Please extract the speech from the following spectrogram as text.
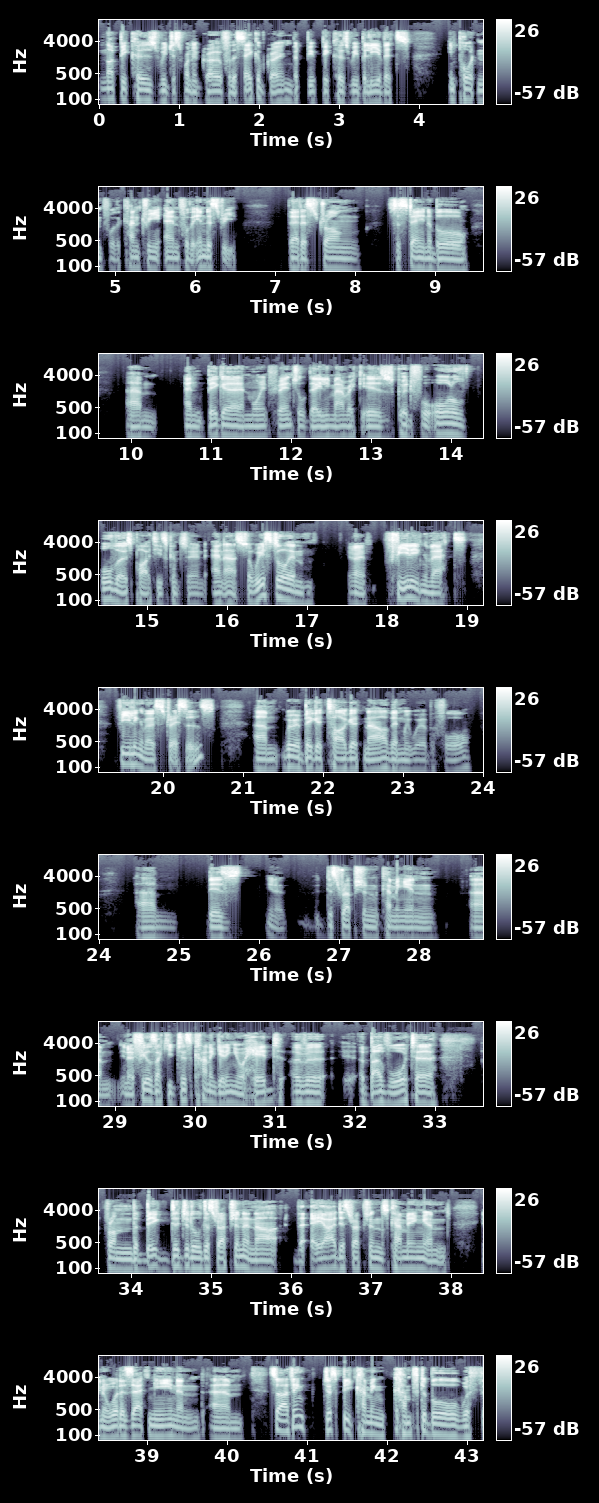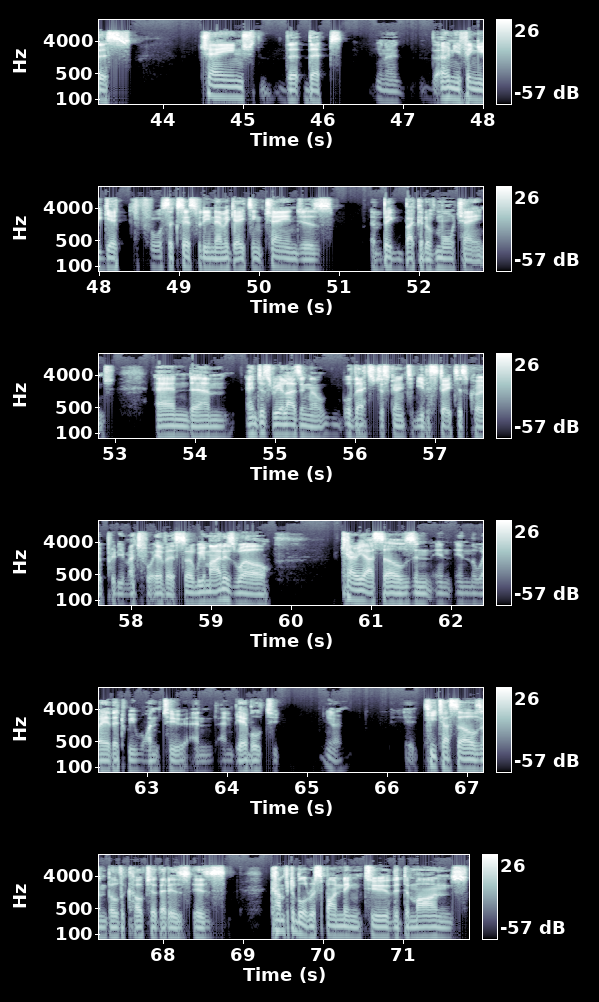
not because we just want to grow for the sake of growing, but be- because we believe it's important for the country and for the industry that a strong, sustainable, um, and bigger and more influential Daily Maverick is good for all all those parties concerned and us. So we're still in, you know, feeling that, feeling those stresses. Um, we're a bigger target now than we were before. Um, there's, you know, disruption coming in Um, you know, feels like you're just kind of getting your head over above water from the big digital disruption and now the AI disruptions coming and, you know, what does that mean? And, um, so I think just becoming comfortable with this change that, that, you know, the only thing you get for successfully navigating change is a big bucket of more change. And, um, and just realizing that, well, that's just going to be the status quo pretty much forever. So we might as well, carry ourselves in, in, in the way that we want to and, and be able to, you know, teach ourselves and build a culture that is, is comfortable responding to the demands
